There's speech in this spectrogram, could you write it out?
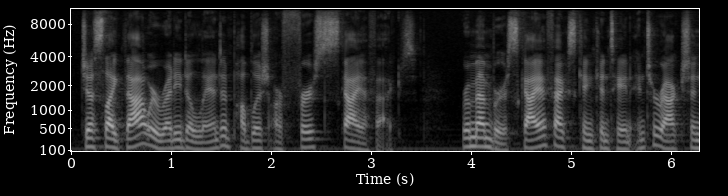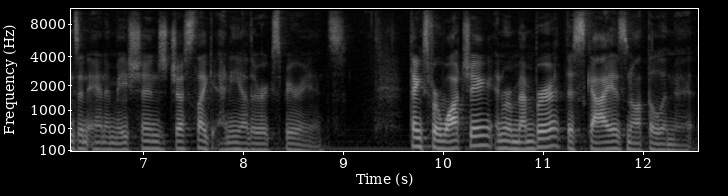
Just like that, we're ready to land and publish our first sky effect. Remember, sky effects can contain interactions and animations just like any other experience. Thanks for watching, and remember, the sky is not the limit.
